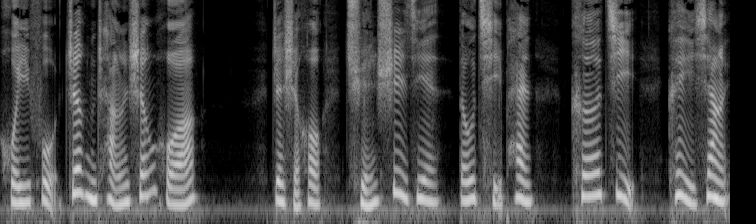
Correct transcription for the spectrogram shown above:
恢复正常生活。这时候，全世界都期盼科技可以像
